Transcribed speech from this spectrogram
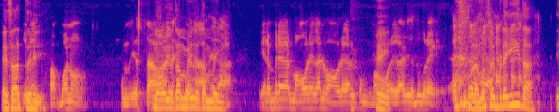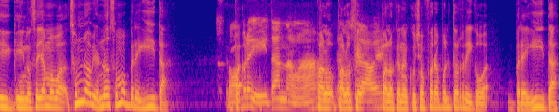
Exacto. Yo le- sí. pa- bueno, cuando yo estaba. No, yo también, yo también. era, ¿Quieres bregar? Vamos a bregar, vamos a bregar, con- vamos a bregar, ¿qué tú crees? Podemos ser breguitas. Y, y no se llamaba. Son novios, no, somos breguitas. Somos breguitas nada más. Para ya los tú que, pa' los que nos escuchan fuera de Puerto Rico, breguita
